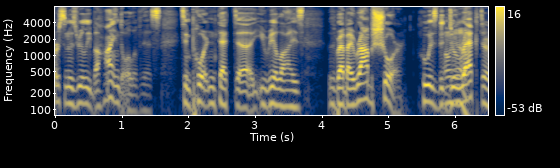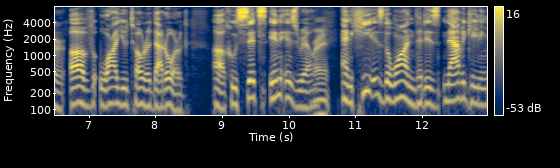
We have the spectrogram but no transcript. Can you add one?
person who's really behind all of this. It's important that uh, you realize Rabbi Rob Shur, who is the Oh, yeah. director of YUTorah.org. Uh, who sits in Israel Right. and he is the one that is navigating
